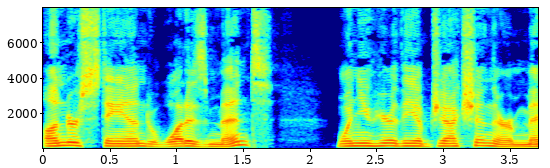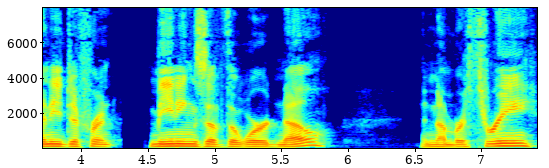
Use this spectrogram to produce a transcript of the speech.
understand what is meant when you hear the objection. There are many different meanings of the word no. And number three,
